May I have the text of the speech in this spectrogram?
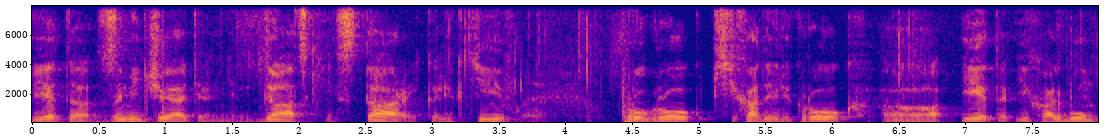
И это замечательный датский старый коллектив, прогрок, психоделик рок. Э, и это их альбом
